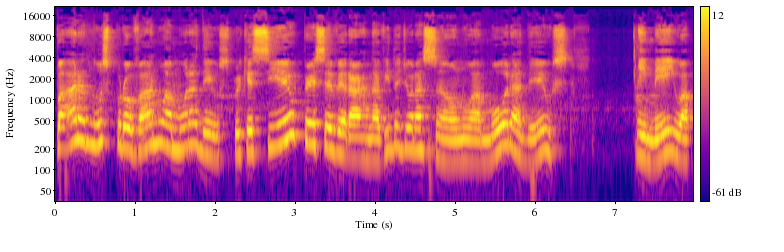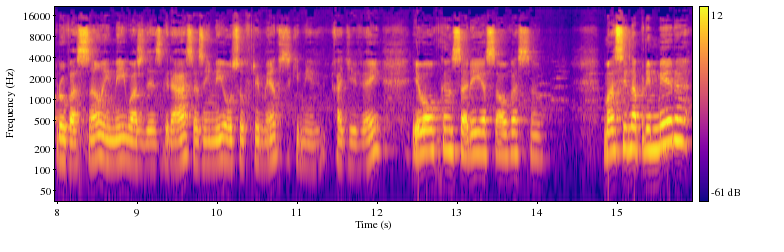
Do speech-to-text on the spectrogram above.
para nos provar no amor a Deus. Porque se eu perseverar na vida de oração, no amor a Deus, em meio à provação, em meio às desgraças, em meio aos sofrimentos que me advêm, eu alcançarei a salvação. Mas se na primeira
